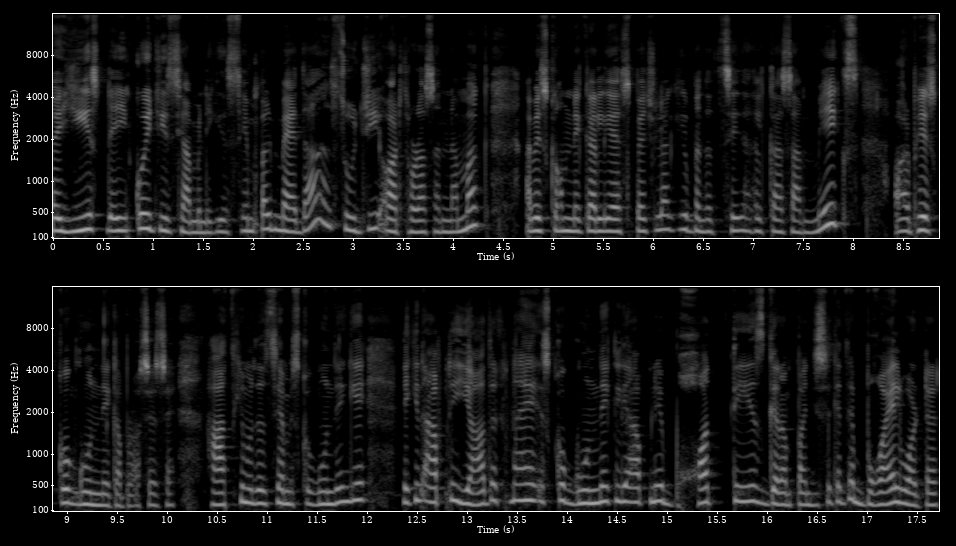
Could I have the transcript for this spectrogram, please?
यीस्ट नहीं, कोई चीज़ शामिल नहीं की। सिंपल मैदा, सूजी और थोड़ा सा नमक। अब इसको हमने कर लिया स्पेचुला की मदद से हल्का सा मिक्स और फिर इसको गूंदने का प्रोसेस है। हाथ की मदद से हम इसको गूंदेंगे। लेकिन आपने याद रखना है, इसको गूंदने के लिए आपने बहुत तेज़ गर्म पानी, जिसे कहते हैं बॉयल वाटर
